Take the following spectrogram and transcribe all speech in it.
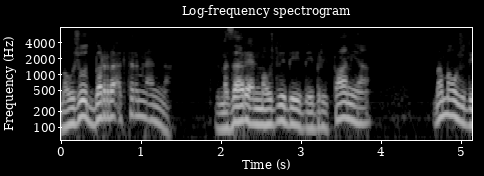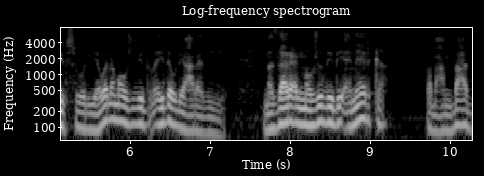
موجود برا أكثر من عندنا. المزارع الموجودة ببريطانيا ما موجودة بسوريا ولا موجودة بأي دولة عربية. المزارع الموجودة بأمريكا طبعا بعد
